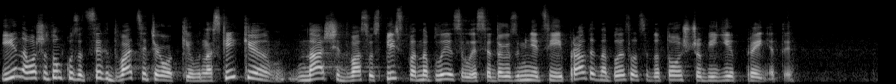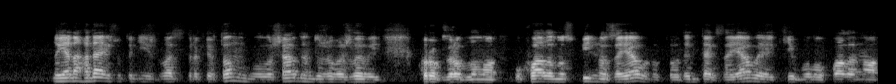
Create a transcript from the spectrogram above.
І на вашу думку, за цих 20 років наскільки наші два суспільства наблизилися до розуміння цієї правди, наблизилися до того, щоб її прийняти? Ну я нагадаю, що тоді ж 20 років тому було ще один дуже важливий крок. Зроблено ухвалено спільну заяву, тобто один текст заяви, який було ухвалено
